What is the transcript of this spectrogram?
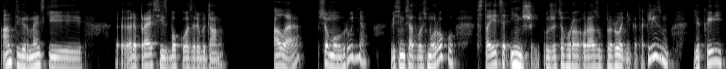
антивірменські е, репресії з боку Азербайджану. Але 7 грудня 88 року стається інший уже цього разу природній катаклізм, який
